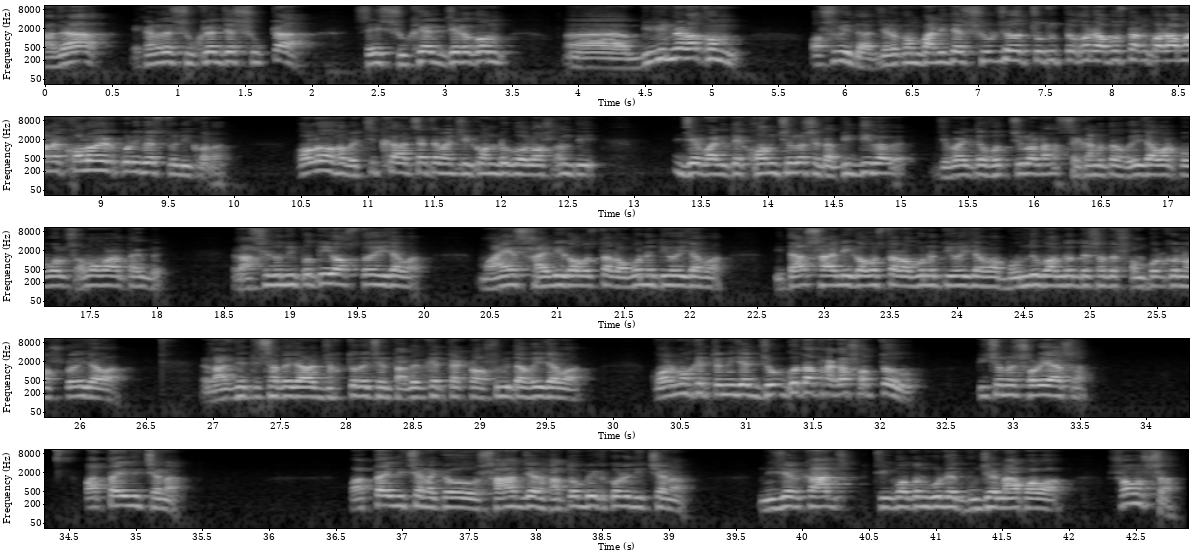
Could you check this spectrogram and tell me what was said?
রাজা এখানে শুক্রের যে সুখটা, সেই সুখের যেরকম বিভিন্ন রকম অসুবিধা, যেরকম বাড়িতে সূর্য চতুর্থ ঘরে অবস্থান করা মানে কলহের পরিবেশ তৈরি করা। কলহ হবে, চিৎকার, চেঁচামেচি গণ্ডগোল অশান্তি যে বাড়িতে কম ছিল সেটা বৃদ্ধি পাবে। যে বাড়িতে হচ্ছিল না, সেখানে তো হয়ে যাওয়ার প্রবল সম্ভাবনা থাকবে। রাশির অধিপতি অস্ত হয়ে যাওয়া, মায়ের শারীরিক অবস্থার অবনতি হয়ে যাওয়া, পিতার শারীরিক অবস্থার অবনতি হয়ে যাওয়া বন্ধু বান্ধবদের সাথে সম্পর্ক নষ্ট হয়ে যাওয়া, রাজনীতির সাথে যারা যুক্ত রয়েছেন তাদের ক্ষেত্রে একটা অসুবিধা হয়ে যাওয়া, কর্মক্ষেত্রে নিজের যোগ্যতা থাকা সত্ত্বেও পিছনে সরে আসা, পাত্তাই দিচ্ছে না। পাত্তাই দিচ্ছে না, কেউ সাহায্যের হাতও বের করে দিচ্ছে না। নিজের কাজ ঠিক মতন করে বুঝে না পাওয়া, সমস্যা।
